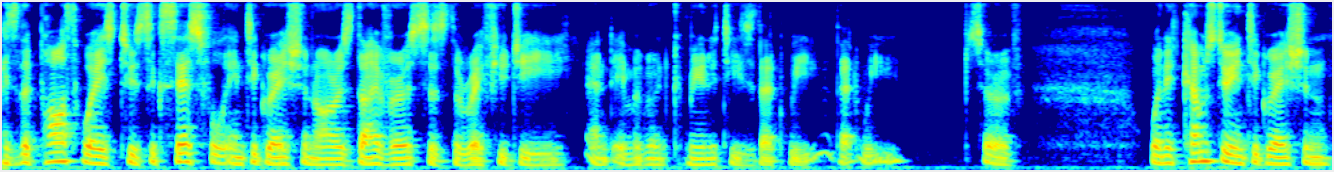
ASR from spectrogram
is that pathways to successful integration are as diverse as the refugee and immigrant communities that we that we serve. When it comes to integration,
